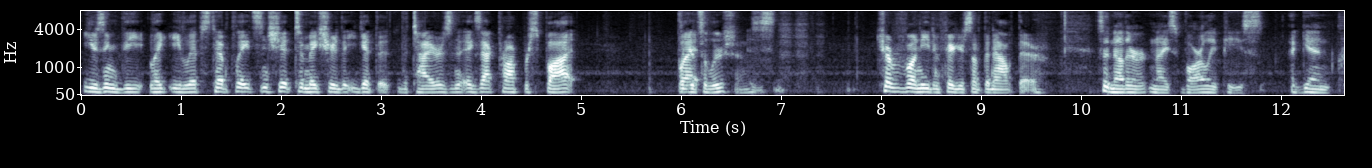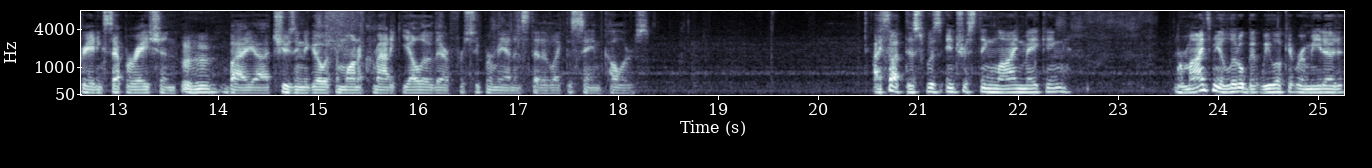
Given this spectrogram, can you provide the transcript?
using the like ellipse templates and shit to make sure that you get the, the tires in the exact proper spot. But It's a good solution. Trevor Von Eeden figured something out there. It's another nice Varley piece. Again, creating separation by uh, choosing to go with the monochromatic yellow there for Superman instead of like the same colors. I thought this was interesting line making. Reminds me a little bit. We look at Romita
